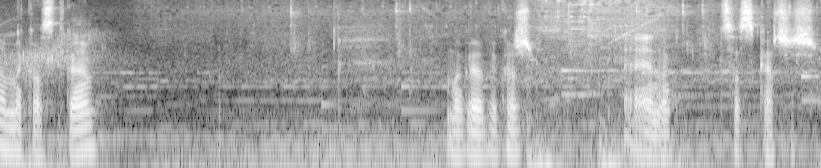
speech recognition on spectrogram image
Mamy kostkę. Mogę wykorzystać... E, no, co skaczesz?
